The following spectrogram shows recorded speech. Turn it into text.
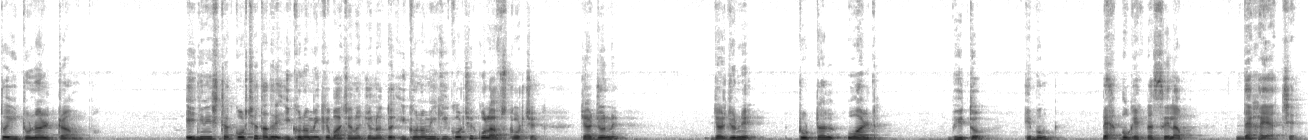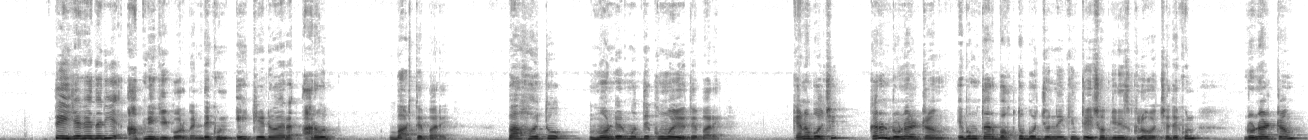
তো এই ডোনাল্ড ট্রাম্প, এই জিনিসটা করছে তাদের ইকোনমিকে বাঁচানোর জন্য। তো ইকোনমি কী করছে? কোলাপস করছে। যার জন্যে যার জন্যে টোটাল ওয়ার্ল্ড ভীত এবং ব্যাপক একটা সেল আপ দেখা যাচ্ছে। তো এই জায়গায় দাঁড়িয়ে আপনি কি করবেন? দেখুন, এই ট্রেড ওয়ার আরও বাড়তে পারে বা হয়তো মন্ডের মধ্যে কমে যেতে পারে। কেন বলছি? কারণ ডোনাল্ড ট্রাম্প এবং তার বক্তব্যের জন্যই কিন্তু এইসব জিনিসগুলো হচ্ছে। দেখুন, ডোনাল্ড ট্রাম্প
